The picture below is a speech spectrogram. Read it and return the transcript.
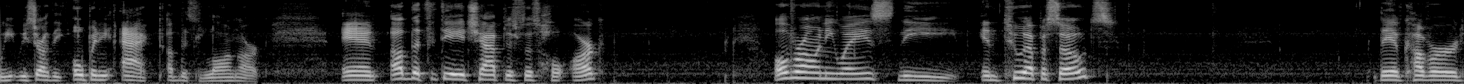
we, we start the opening act of this long arc. And of the 58 chapters for this whole arc, overall, anyways, the in two episodes, they have covered.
